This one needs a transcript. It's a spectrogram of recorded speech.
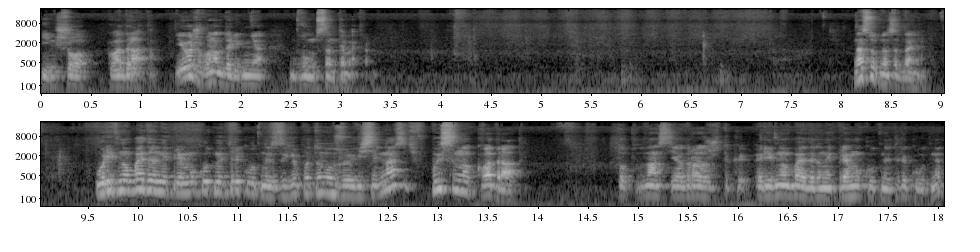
іншого квадрата. І отже, вона дорівнює 2 см. Наступне завдання. У рівнобедрений прямокутний трикутник з гіпотенузою 18 вписано квадрат. Тобто в нас є одразу ж таки рівнобедрений прямокутний трикутник.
